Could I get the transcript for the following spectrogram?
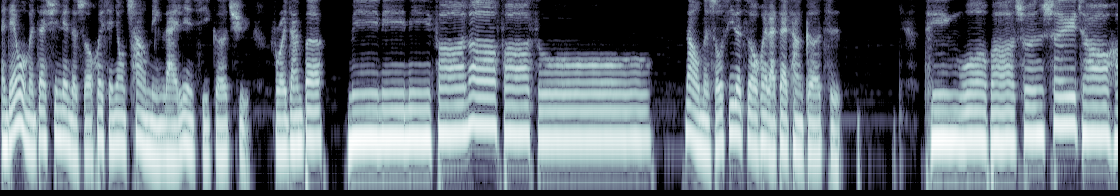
And then 我们在训练的时候会先用唱名来练习歌曲，For example，咪咪咪发啦发嗦，那我们熟悉了之后会来再唱歌词。听我把春水叫寒，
